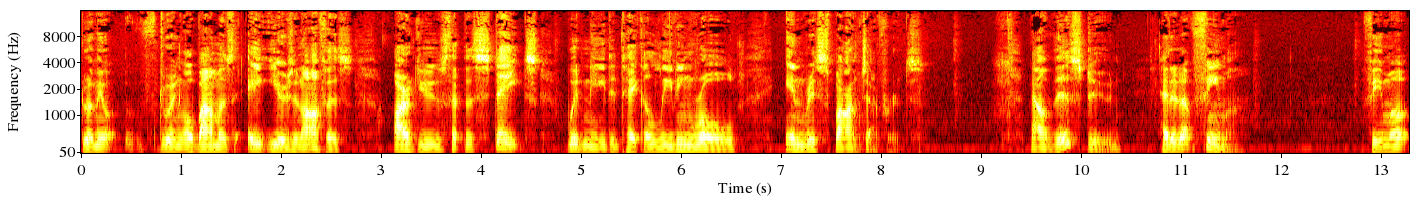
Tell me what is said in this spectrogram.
during, the, during Obama's eight years in office, argues that the states would need to take a leading role in response efforts. Now, this dude headed up FEMA. FEMA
